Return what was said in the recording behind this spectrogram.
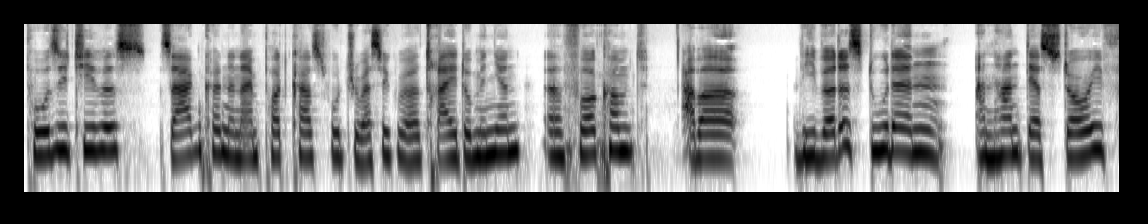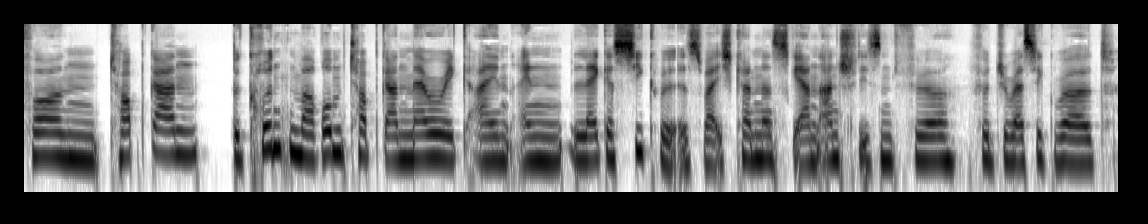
Positives sagen können in einem Podcast, wo Jurassic World 3 Dominion äh, vorkommt. Aber wie würdest du denn anhand der Story von Top Gun begründen, warum Top Gun Maverick ein, ein Legacy-Sequel ist? Weil ich kann das gern anschließend für, für Jurassic World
